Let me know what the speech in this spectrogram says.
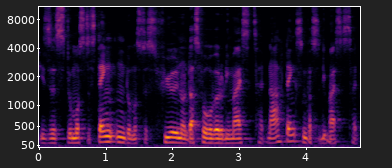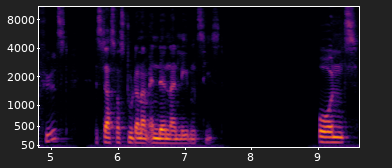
Dieses, du musst es denken, du musst es fühlen und das, worüber du die meiste Zeit nachdenkst und was du die meiste Zeit fühlst, ist das, was du dann am Ende in dein Leben ziehst. Und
